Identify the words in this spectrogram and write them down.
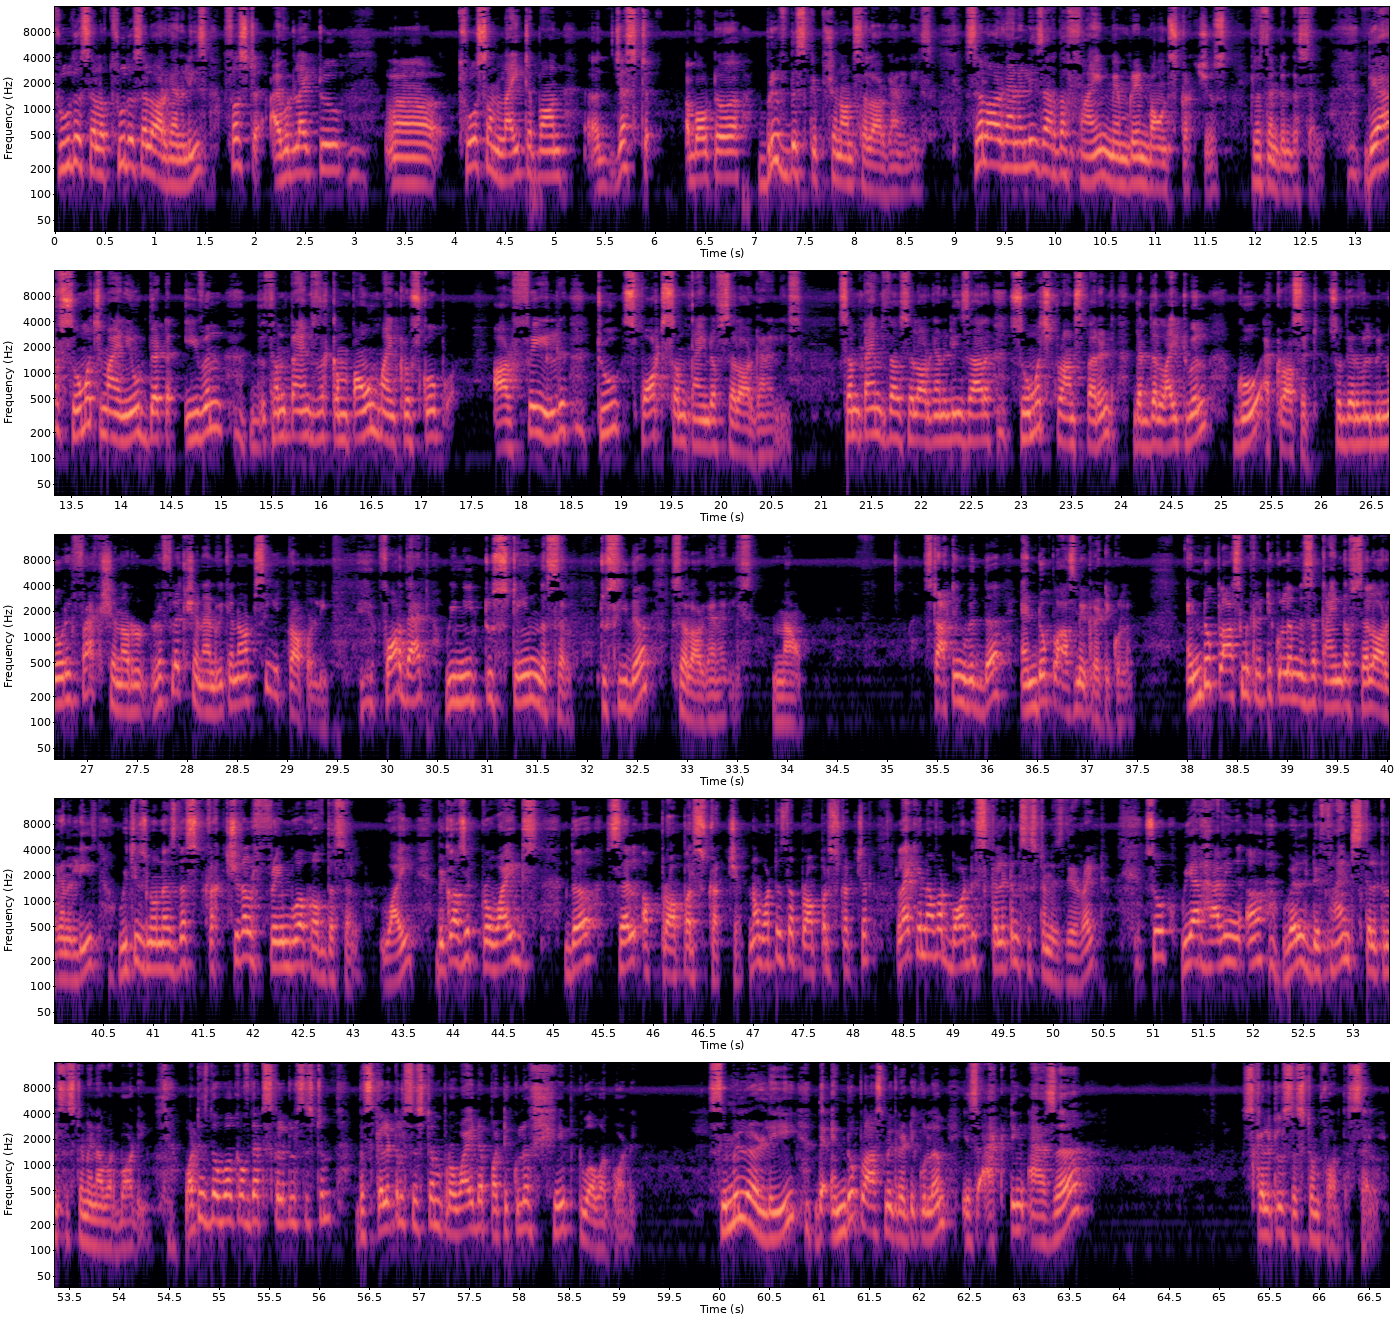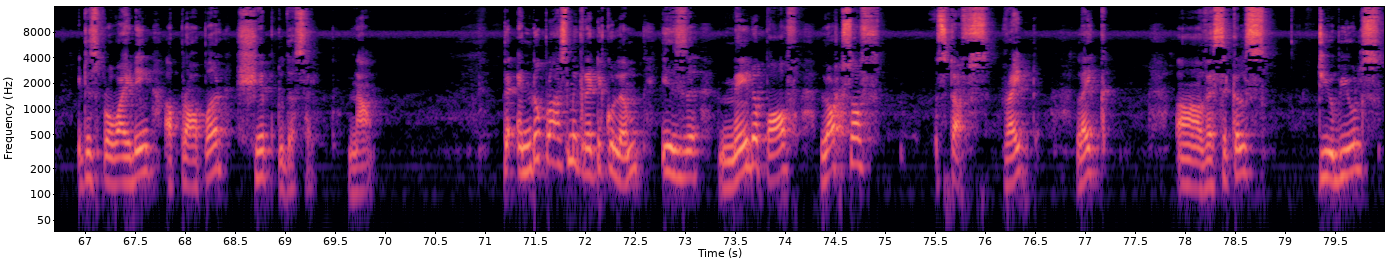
through the cell through the cell organelles, first I would like to uh, throw some light upon uh, just about a brief description on cell organelles. Cell organelles are the fine membrane bound structures present in the cell. They are so much minute that even sometimes the compound microscope are failed to spot some kind of cell organelles. Sometimes the cell organelles are so much transparent that the light will go across it. So there will be no refraction or reflection and we cannot see it properly. For that, we need to stain the cell to see the cell organelles. Now, starting with the endoplasmic reticulum. Endoplasmic reticulum is a kind of cell organelle which is known as the structural framework of the cell. Why? Because it provides the cell a proper structure. Now what is the proper structure? Like in our body skeleton system is there, right? So we are having a well-defined skeletal system in our body. What is the work of that skeletal system? The skeletal system provide a particular shape to our body. Similarly, the endoplasmic reticulum is acting as a skeletal system for the cell it is providing a proper shape to the cell. Now, the endoplasmic reticulum is made up of lots of stuffs, right? Like uh, vesicles, tubules,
